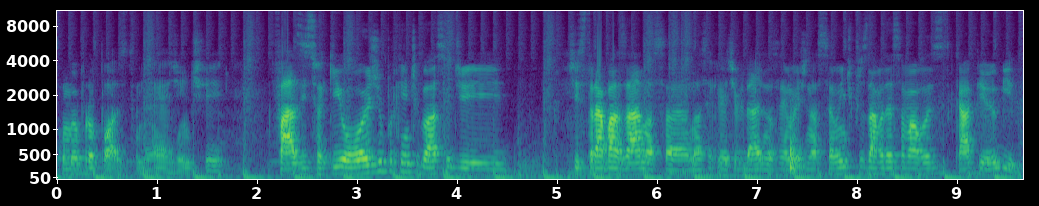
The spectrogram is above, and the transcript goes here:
com o meu propósito, né? A gente faz isso aqui hoje porque a gente gosta de, de extravasar nossa, nossa criatividade, nossa imaginação e a gente precisava dessa válvula de escape, eu e o Guido.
